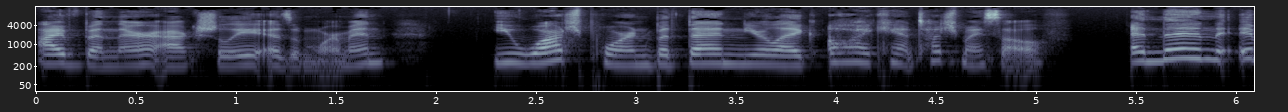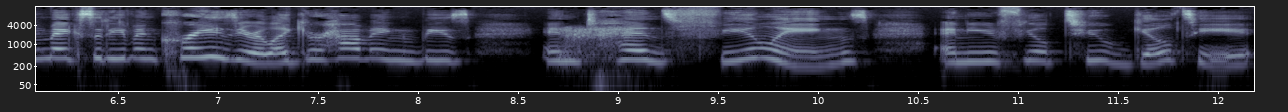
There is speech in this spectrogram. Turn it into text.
I've been there actually as a Mormon you watch porn but then you're like oh I can't touch myself and then it makes it even crazier. Like you're having these intense feelings and you feel too guilty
